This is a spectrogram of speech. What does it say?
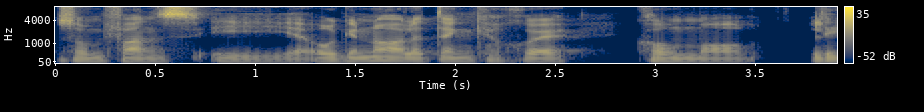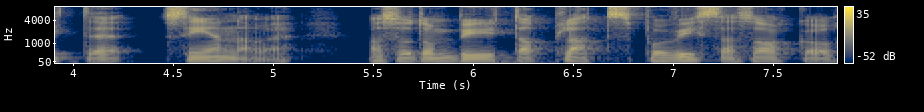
som fanns i originalet, den kanske kommer lite senare. Alltså att de byter plats på vissa saker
